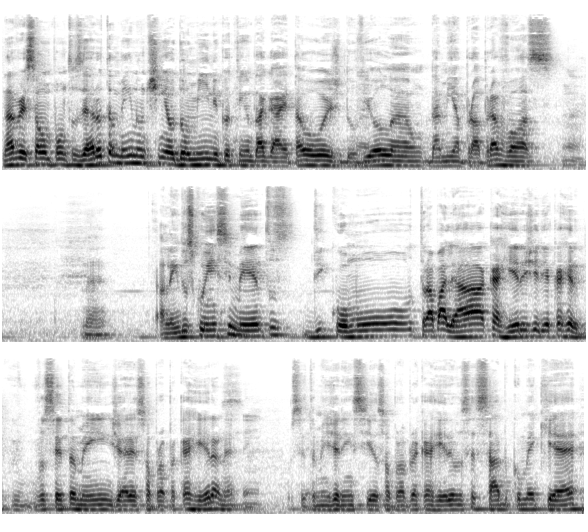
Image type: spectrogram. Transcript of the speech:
Na versão 1.0 eu também não tinha o domínio que eu tenho da gaita hoje, do é. violão, da minha própria voz. É. Né? Além dos conhecimentos de como trabalhar a carreira e gerir a carreira. Você também gera a sua própria carreira, né? Sim. Você sim. também gerencia a sua própria carreira, você sabe como é que é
